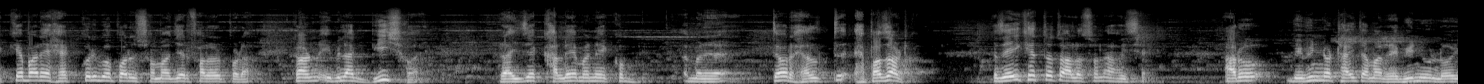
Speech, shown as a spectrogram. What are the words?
একেবাৰে শেষ কৰিব পাৰোঁ সমাজৰ ফালৰ পৰা কাৰণ এইবিলাক বিষ হয়। ৰাইজে খালে মানে খুব মানে তেওঁৰ হেল্থ হেফাজত যে এই ক্ষেত্ৰতো আলোচনা হৈছে। আৰু বিভিন্ন ঠাইত আমাৰ ৰেভিনিউ লৈ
